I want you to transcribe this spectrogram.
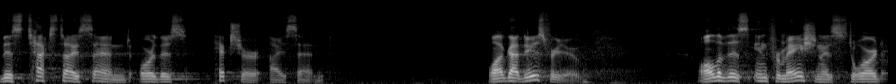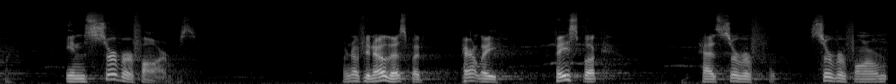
this text I send or this picture I send. Well, I've got news for you. All of this information is stored in server farms. I don't know if you know this, but apparently Facebook has server, server farm,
